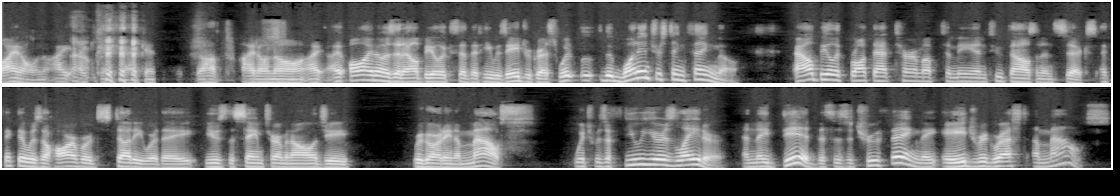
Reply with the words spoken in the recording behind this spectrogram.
I don't know. I, I Oh. can't back it up. I don't know. I, I all I know is that Al Bielek said that he was age regressed. The one interesting thing though, Al Bielek brought that term up to me in 2006. I think there was a Harvard study where they used the same terminology regarding a mouse, which was a few years later, and they did. This is a true thing. They age regressed a mouse.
